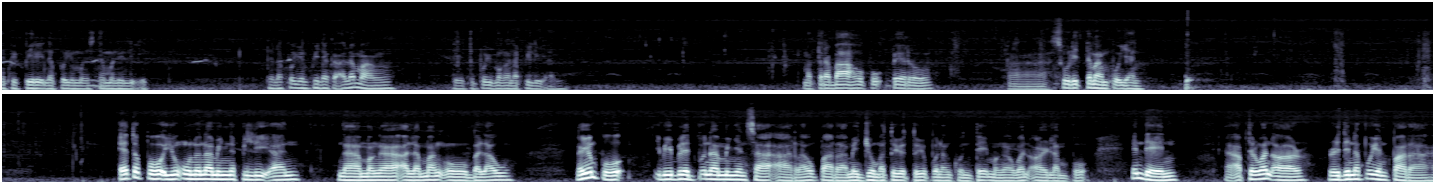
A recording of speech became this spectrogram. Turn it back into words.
Napipili na po yung mga isda maliliit. Ito na po yung pinakaalamang. Ito po yung mga napilian. Matrabaho po pero ah, sulit naman po yan. Ito po yung uno naming napilian na mga alamang o balaw. Ngayon po, ibibilad po namin yan sa araw para medyo matuyo-tuyo po ng konti, mga 1 hour lang po. And then, uh, after 1 hour, ready na po yan para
